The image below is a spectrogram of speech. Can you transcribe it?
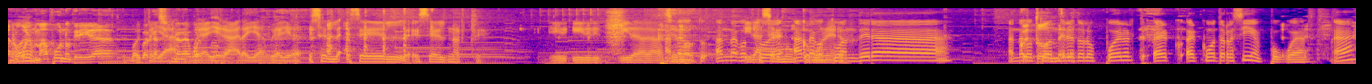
¿No, el Mapu no quiere ir a Voy para vacacionar allá, a voy a llegar allá, voy a llegar. Es el, es el, es el norte. Ir, ir, ir a hacer. Anda con tu, anda con ir a tu, anda con tu bandera. Anda ¿Con con tu bandera a todos los pueblos. A ver, a ver cómo te reciben, pues, weón. ¿Ah?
